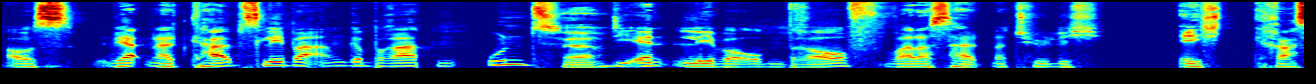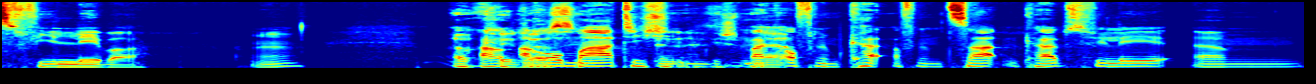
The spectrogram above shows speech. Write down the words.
aus, wir hatten halt Kalbsleber angebraten und Ja. die Entenleber obendrauf, war das halt natürlich echt krass viel Leber. Ne? Okay, Ar du hast- aromatisch im Geschmack ja. auf einem auf einem zarten Kalbsfilet. Ähm,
